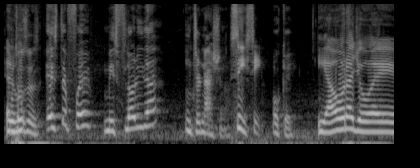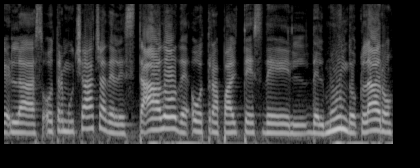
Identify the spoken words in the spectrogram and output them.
Entonces, este fue Miss Florida International. Sí, sí. Ok. Y ahora yo, eh, las otras muchachas del estado, de otras partes del, del mundo, claro,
